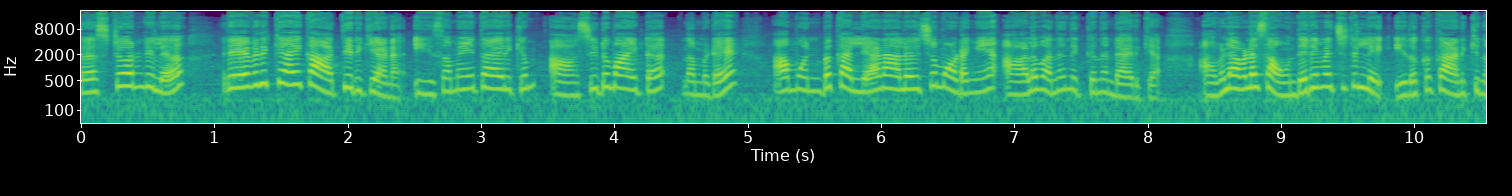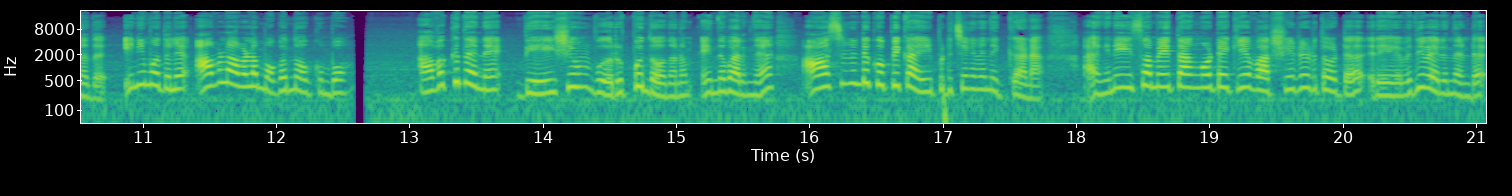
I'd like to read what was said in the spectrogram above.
റെസ്റ്റോറന്റിൽ രേവതിക്കായി കാത്തിരിക്കുകയാണ്. ഈ സമയത്തായിരിക്കും ആസിഡുമായിട്ട് നമ്മുടെ ആ മുൻപ് കല്യാണം ആലോചിച്ച് മുടങ്ങിയ ആൾ വന്ന് നിൽക്കുന്നുണ്ടായിരിക്കുക. അവൾ അവളെ സൗന്ദര്യം വെച്ചിട്ടില്ലേ? ഇതൊക്കെ കാണിക്കുന്നത്. ഇനി മുതൽ അവൾ അവളെ മുഖം നോക്കുമ്പോൾ അവക്ക് തന്നെ ദേഷ്യവും വെറുപ്പും തോന്നണം എന്ന് പറഞ്ഞ് ആസിഡിന്റെ കുപ്പി കൈ പിടിച്ചിങ്ങനെ നിൽക്കുകയാണ് അങ്ങനെ ഈ സമയത്ത് അങ്ങോട്ടേക്ക് വർഷയുടെ അടുത്തോട്ട് രേവതി വരുന്നുണ്ട്.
